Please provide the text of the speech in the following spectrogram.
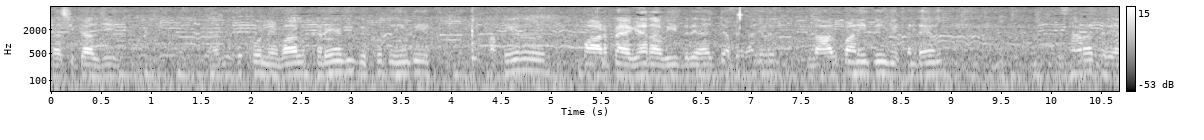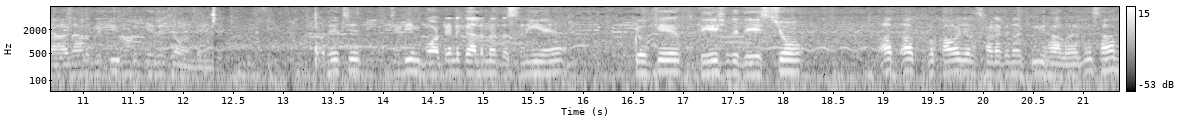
ਸਤਿ ਸ਼੍ਰੀ ਅਕਾਲ ਜੀ। ਅੱਜ ਇੱਥੇ ਕੋਨੇਵਾਲ ਖੜੇ ਆ ਜੀ ਦੇਖੋ ਤੁਸੀਂ ਕਿ ਆ ਫਿਰ ਪਾੜ ਪੈ ਗਿਆ ਰਾਵੀ ਦਰਿਆ 'ਚ ਆ ਫਿਰ ਆਹ ਜਿਹੜੇ ਲਾਲ ਪਾਣੀ ਤੁਸੀਂ ਵੇਖਣ ਦੇ ਹੋ ਸਾਰਾ ਦਰਿਆ ਦਾ ਮਿੱਟੀ ਰੁੜ ਕੇ ਇਹਦੇ ਚ ਆਉਣ ਹੈ ਉਹਦੇ 'ਚ ਜਿਹੜੀ ਇੰਪੋਰਟੈਂਟ ਗੱਲ ਮੈਂ ਦੱਸਣੀ ਹੈ ਕਿਉਂਕਿ ਦੇਸ਼ ਵਿਦੇਸ਼ ਚੋਂ ਆ ਆ ਵਿਖਾਓ ਜਰ ਸੜਕ ਦਾ ਕੀ ਹਾਲ ਹੋਇਆ ਤੇ ਸਭ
